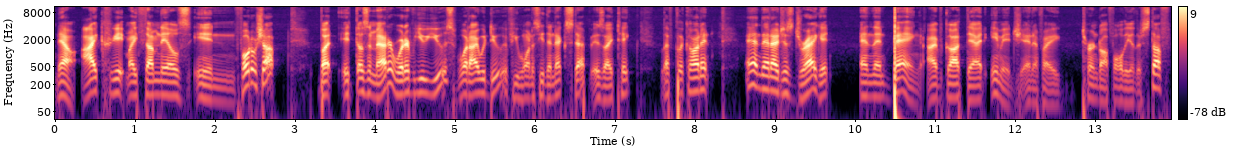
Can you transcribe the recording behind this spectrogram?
Now, I create my thumbnails in Photoshop. But it doesn't matter. Whatever you use, what I would do if you want to see the next step is I take left click on it. And then I just drag it. And then bang, I've got that image. And if I turned off all the other stuff,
